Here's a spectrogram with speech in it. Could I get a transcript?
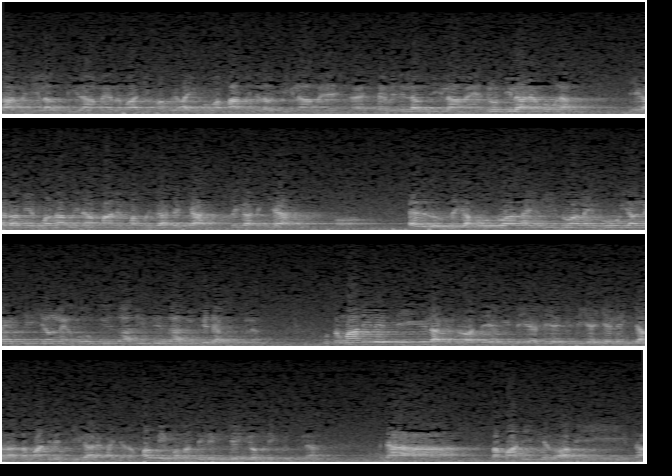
9မိနစ်လောက်စီလာမယ်သမာဓိဖောက်ဝေအာယုပေါ်မှာ9မိနစ်လောက်စီလာမယ်အဲ10မိနစ်လောက်စီလာမယ်တို့စီလာတယ်ဟုတ်လားဒီကတော့ပြေဖောက်လာပြီးတာမှန်းနဲ့ဖောက်ဝေကတခြားစိတ်ကတခြားအဲ့ဒါလို့စိတ်ကဟိုသွားလိုက်ဒီသွားလိုက်ဟိုရောက်လိုက်ဒီရောက်လိုက်ဟိုကိစ္စဒီကိစ္စဒီဖြစ်တယ်ဘူးလားခုသမာဓိလေးကြီးလာပြီဆိုတော့တရားကြီးတရားတရားကြီးတရားရက်လိုက်ကြတာသမာဓိလေးကြီးလာတဲ့ခါကျတော့အောက်ပြေပေါ်မှာစိတ်လေးငြိမ်ညွတ်မနေဘူးလား ဒါသမာဓိဖြစ်သွားပြီဒါ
